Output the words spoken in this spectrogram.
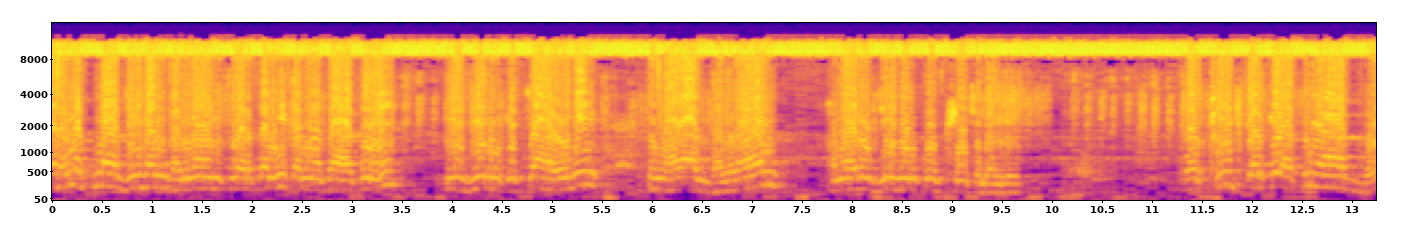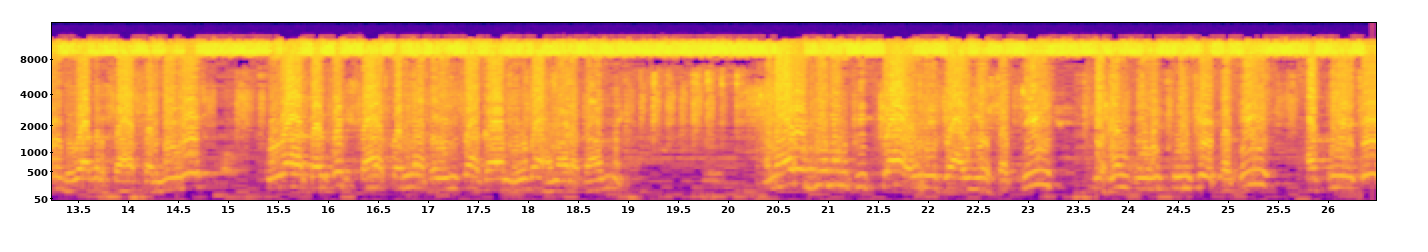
और हम अपना जीवन भगवान के अर्पण ही करना चाहते हैं। ये जीवन इच्छा होगी तो महाराज भगवान हमारे जीवन को खींच लेंगे और खींच करके अपने आप धो धुआ कर साफ़ कर देंगे। पूरा करके साफ़ करना तो उनका काम होगा, हमारा काम नहीं। हमारे जीवन की क्या होनी चाहिए सच्ची कि हम उनके प्रति अपने को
